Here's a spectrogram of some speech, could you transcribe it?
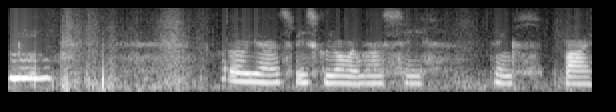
me. Oh yeah, that's basically all I want to say. Thanks. Bye.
